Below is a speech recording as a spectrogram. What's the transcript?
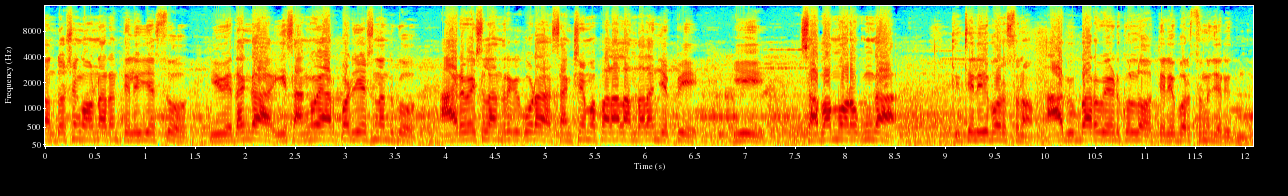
సంతోషంగా ఉన్నారని తెలియజేస్తూ ఈ విధంగా ఈ సంఘం ఏర్పాటు చేసినందుకు ఆర్యవైశ్యులందరికీ కూడా సంక్షేమ ఫలాలు అందాలని చెప్పి ఈ సభామూలకంగా తెలియపరుస్తున్నాం. ఆవిర్భావ వేడుకల్లో తెలియపరుస్తున్నాం జరుగుతుంది.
